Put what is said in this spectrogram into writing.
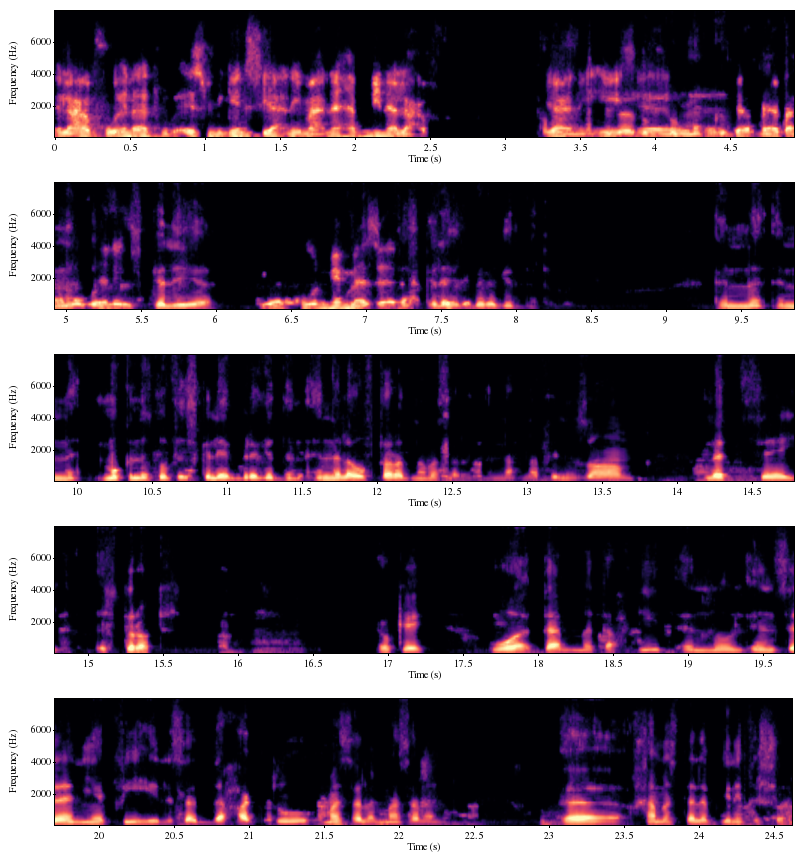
العفو هنا هتبقى اسم جنس يعني معناها من العفو. يعني إيه؟ ممكن الدفع بعد ذلك إشكالية يكون مما زاد سد كبيرة جدا. إن إن ممكن ندخل في إشكالية كبيرة جدا. إن لو افترضنا مثلا إن إحنا في نظام let's say اشتراكي أوكي؟ وتم تحديد إنه الإنسان يكفيه لسد حاجته مثلا مثلا آه 5000 جنيه في الشهر.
